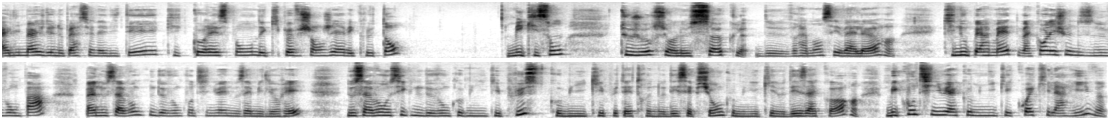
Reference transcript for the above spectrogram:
à l'image de nos personnalités, qui correspondent et qui peuvent changer avec le temps, mais qui sont toujours sur le socle de vraiment ces valeurs qui nous permettent, ben, quand les choses ne vont pas, ben, nous savons que nous devons continuer à nous améliorer. Nous savons aussi que nous devons communiquer plus, communiquer peut-être nos déceptions, communiquer nos désaccords, mais continuer à communiquer quoi qu'il arrive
